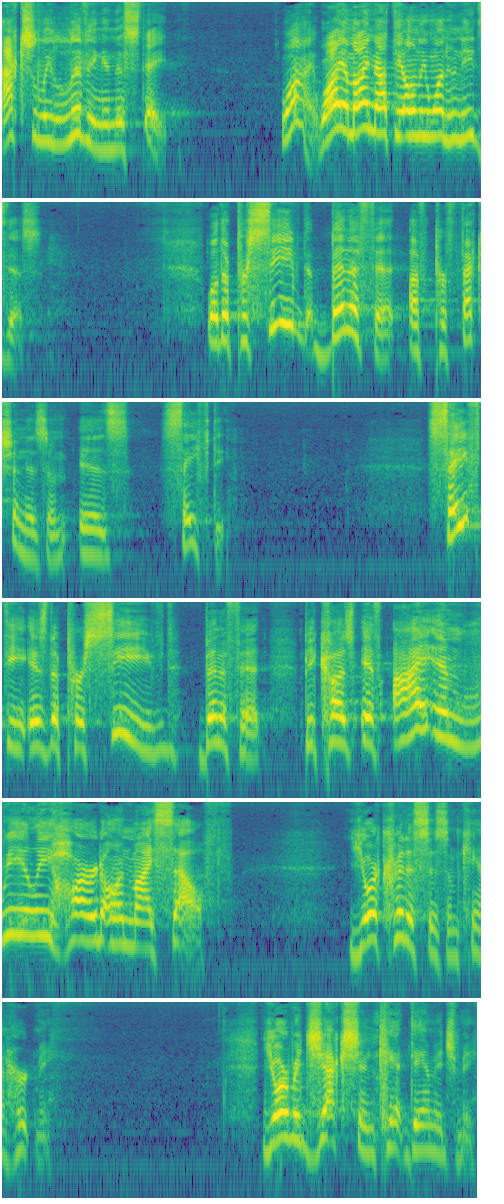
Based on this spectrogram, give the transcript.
actually living in this state? Why? Why am I not the only one who needs this? Well, the perceived benefit of perfectionism is safety. Safety is the perceived benefit because if I am really hard on myself, your criticism can't hurt me. Your rejection can't damage me.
